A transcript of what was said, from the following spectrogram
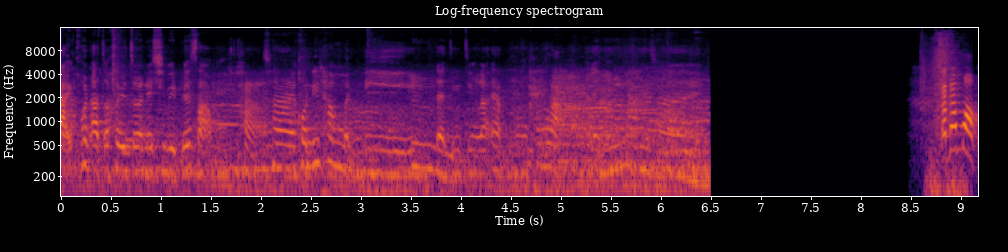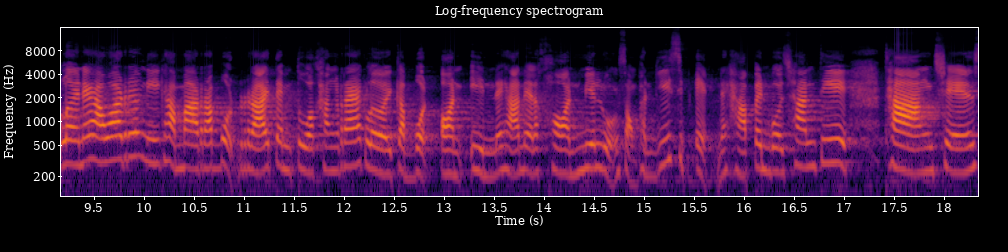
ลาย ๆ คนอาจจะเคยเจอในชีวิตด้วยซ้ค่ะำใช่ คนที่ทำเหมือนดีอืม แต่จริง ๆ แล้วแอบมองข้างหลังอะไรอย่างนี้ใช่ก็ต้องบอกเลยนะคะว่าเรื่องนี้ค่ะมารับบทร้ายเต็มตัวครั้งแรกเลยกับบทออนอินนะคะในละครเมียหลวง 2021 นะคะเป็นเวอร์ชั่นที่ทาง Change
